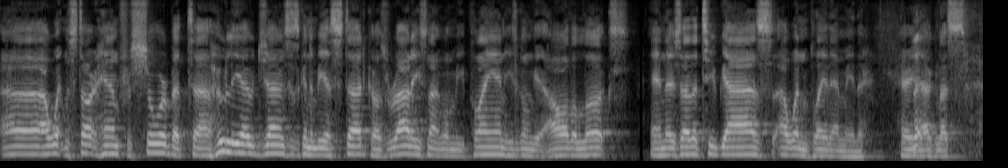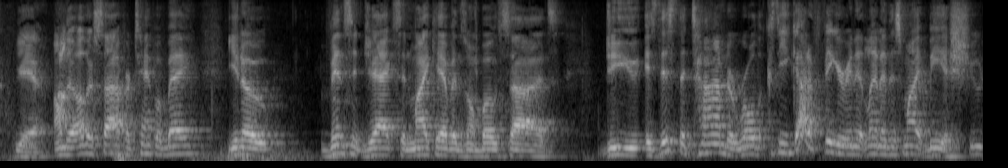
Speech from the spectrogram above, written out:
uh, I wouldn't start him for sure, but uh, Julio Jones is going to be a stud because Roddy's not going to be playing. He's going to get all the looks. And there's other two guys, I wouldn't play them either. Harry Let- Douglas. Yeah. On the other side for Tampa Bay, you know, Vincent Jackson, Mike Evans on both sides. Do you is this the time to roll? Because you got to figure in Atlanta this might be a shootout.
